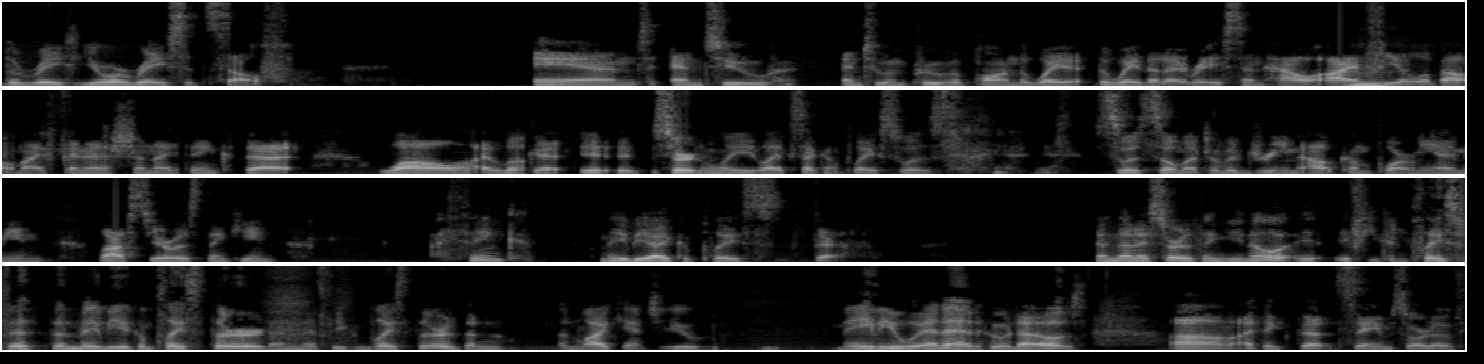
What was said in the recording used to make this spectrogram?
the race your race itself and and to and to improve upon the way the way that I race and how I mm. feel about my finish and I think that while I look at it, it, certainly like second place was was so much of a dream outcome for me. I mean, last year I was thinking I think maybe I could place fifth and then I started thinking, you know, if you can place fifth, then maybe you can place third, and if you can place third, then then why can't you maybe win it? Who knows? Um, I think that same sort of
